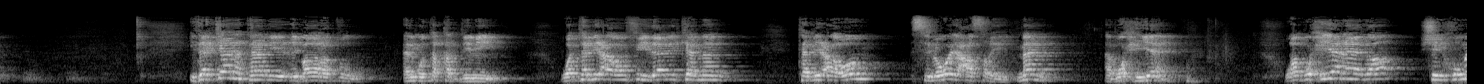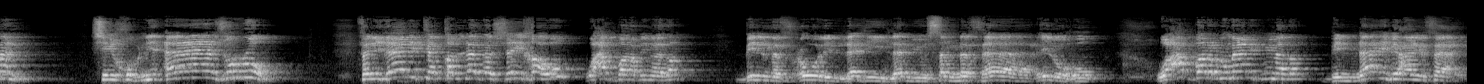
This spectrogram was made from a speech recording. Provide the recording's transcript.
إذا كانت هذه عبارة المتقدمين وتبعهم في ذلك من؟ تبعهم سبوي عصره. من؟ أبو حيان. وأبو حيان هذا شيخ من؟ شيخ ابن آج الروم. فلذلك قلد شيخه وعبر بماذا؟ بالمفعول الذي لم يسمى فاعله. وعبر ابن مالك بماذا بالنائب عن الفاعل.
